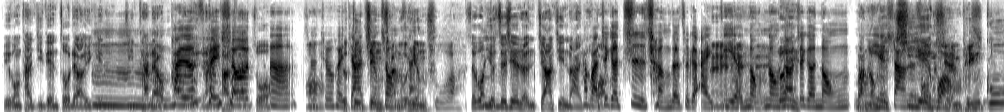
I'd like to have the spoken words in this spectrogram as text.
比如讲台积电做料已经他料他就退休做，嗯，这就回家种菜。有兴趣啊，所以讲有这些人加进来，他把这个制成的这个 idea 弄弄到这个农农业上的风险评估。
